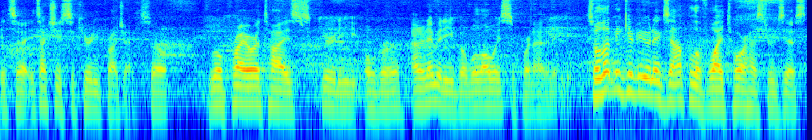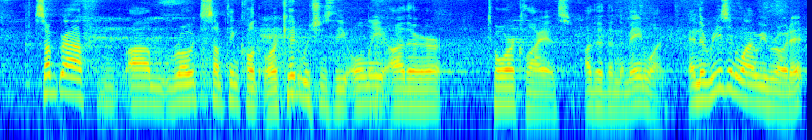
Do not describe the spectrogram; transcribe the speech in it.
It's, a, it's actually a security project. So we'll prioritize security over anonymity, but we'll always support anonymity. So let me give you an example of why Tor has to exist. Subgraph um, wrote something called Orchid, which is the only other Tor client other than the main one. And the reason why we wrote it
